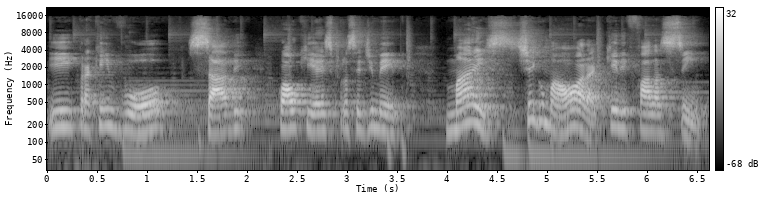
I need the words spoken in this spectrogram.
E para quem voou, sabe qual que é esse procedimento. Mas chega uma hora que ele fala assim:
